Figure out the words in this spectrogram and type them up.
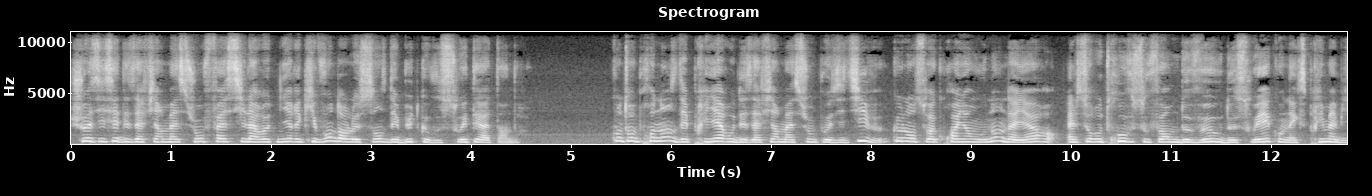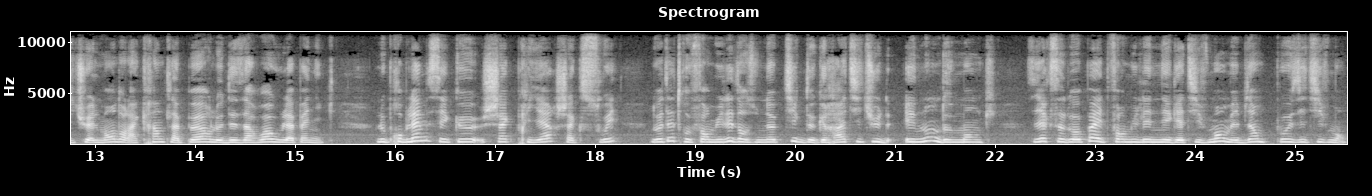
Choisissez des affirmations faciles à retenir et qui vont dans le sens des buts que vous souhaitez atteindre. Quand on prononce des prières ou des affirmations positives, que l'on soit croyant ou non d'ailleurs, elles se retrouvent sous forme de vœux ou de souhaits qu'on exprime habituellement dans la crainte, la peur, le désarroi ou la panique. Le problème c'est que chaque prière, chaque souhait doit être formulé dans une optique de gratitude et non de manque. C'est-à-dire que ça doit pas être formulé négativement mais bien positivement.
